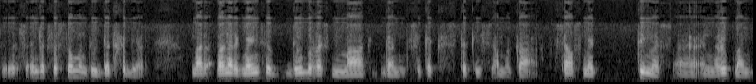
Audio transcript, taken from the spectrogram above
Dit is eintlik verstommend hoe dit gebeur. Maar wanneer ek mense doelbewus maak, dan sit ek stukkies aan mekaar. Selfs met Timus uh, en Roopman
